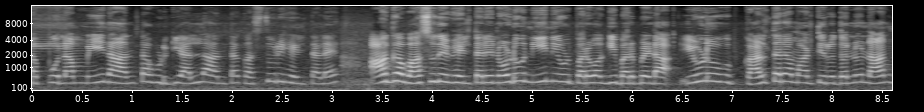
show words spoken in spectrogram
ತಪ್ಪು. ನಮ್ಮ ಮೀನಾ ಅಂತ ಹುಡುಗಿ ಅಲ್ಲ ಅಂತ ಕಸ್ತೂರಿ ಹೇಳ್ತಾಳೆ. ಆಗ ವಾಸುದೇವ್ ಹೇಳ್ತಾರೆ, ನೋಡು, ನೀನು ಇವಳು ಪರವಾಗಿ ಬರಬೇಡ. ಇವಳು ಕಳ್ತನ ಮಾಡ್ತಿರೋದನ್ನು ನಾನು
